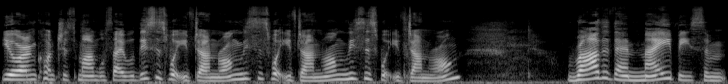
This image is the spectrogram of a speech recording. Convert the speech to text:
your unconscious mind will say, well, this is what you've done wrong. This is what you've done wrong. This is what you've done wrong. Rather than maybe some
